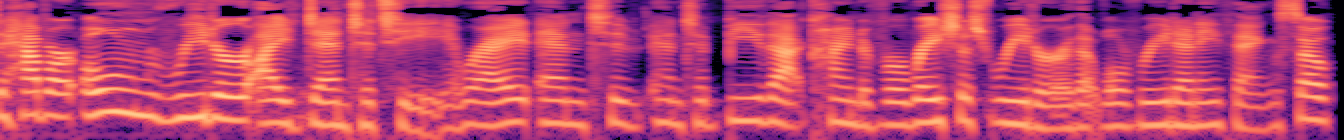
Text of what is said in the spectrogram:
To have our own reader identity, right? And to and to be that kind of voracious reader that will read anything. So,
